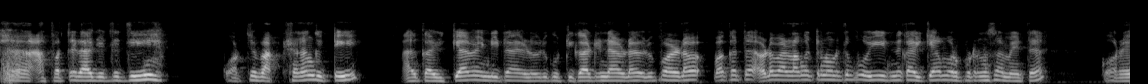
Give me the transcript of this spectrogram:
അപ്പുറത്തെ രാജ്യത്തെത്തി. കുറച്ച് ഭക്ഷണം കിട്ടി. അത് കഴിക്കാൻ വേണ്ടിയിട്ട് അയാൾ ഒരു കുറ്റിക്കാട്ടിന്റെ അവിടെ ഒരു പുഴയുടെ പക്കത്ത് അവിടെ വെള്ളം കിട്ടുന്നിടത്ത് പോയി ഇരുന്ന് കഴിക്കാൻ പുറപ്പെടുന്ന സമയത്ത് കുറേ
